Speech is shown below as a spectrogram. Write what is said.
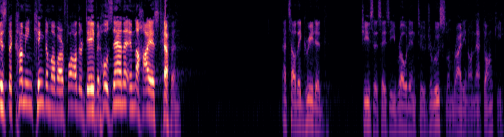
is the coming kingdom of our father David. Hosanna in the highest heaven. That's how they greeted Jesus as he rode into Jerusalem riding on that donkey.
